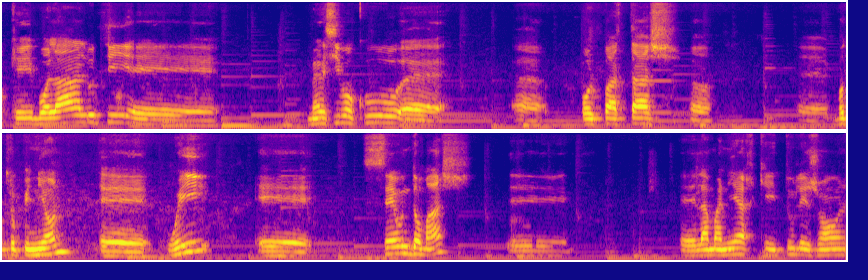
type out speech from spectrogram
Ok, voilà Luthi. euh, merci beaucoup euh, euh, pour partage euh, euh, votre opinion. Oui, c'est un dommage. la manière que tous les gens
